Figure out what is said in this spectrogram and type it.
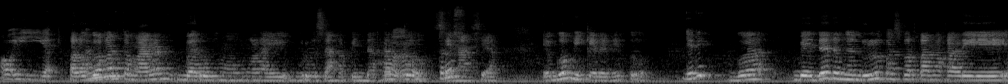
Oh iya. kalau gue kan kemarin baru mau mulai berusaha pindahan Mm-mm. tuh si Terus? Nasya ya gue mikirin itu Jadi gue beda dengan dulu pas pertama kali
